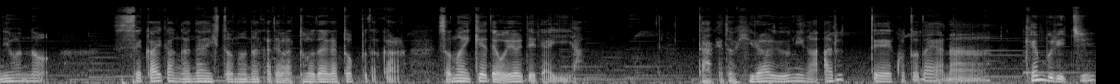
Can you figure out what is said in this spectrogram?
日本の世界観がない人の中では東大がトップだからその池で泳いでりゃいいや。だけど広い海があるってことだよな。ケンブリッジ？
